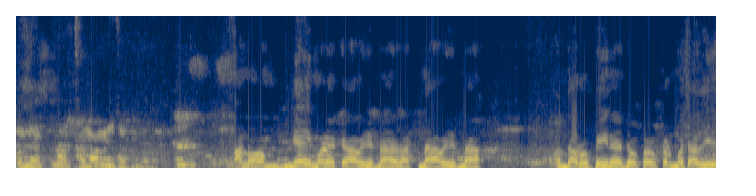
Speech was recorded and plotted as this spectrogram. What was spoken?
તમને શું માંગણી છે આનો આમ ન્યાય મળે કે આવી રીતના રાતના આવી રીતના દારૂ પીને જો કર્મચારી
